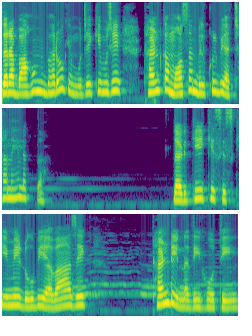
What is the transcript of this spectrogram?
जरा बाहों में भरोगे मुझे कि मुझे ठंड का मौसम बिल्कुल भी अच्छा नहीं लगता। लड़की की सिसकी में डूबी आवाज़ एक ठंडी नदी होती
